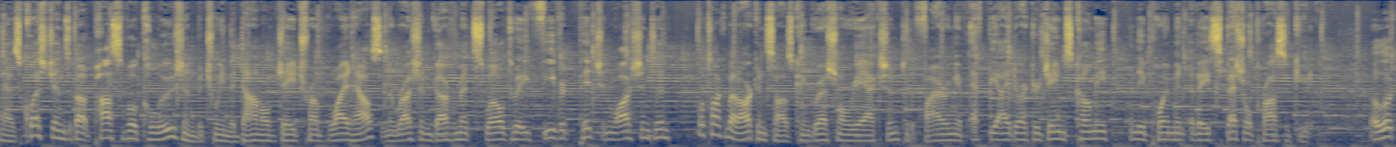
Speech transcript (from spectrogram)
As questions about possible collusion between the Donald J. Trump White House and the Russian government swell to a fevered pitch in Washington, we'll talk about Arkansas's congressional reaction to the firing of FBI Director James Comey and the appointment of a special prosecutor. A look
